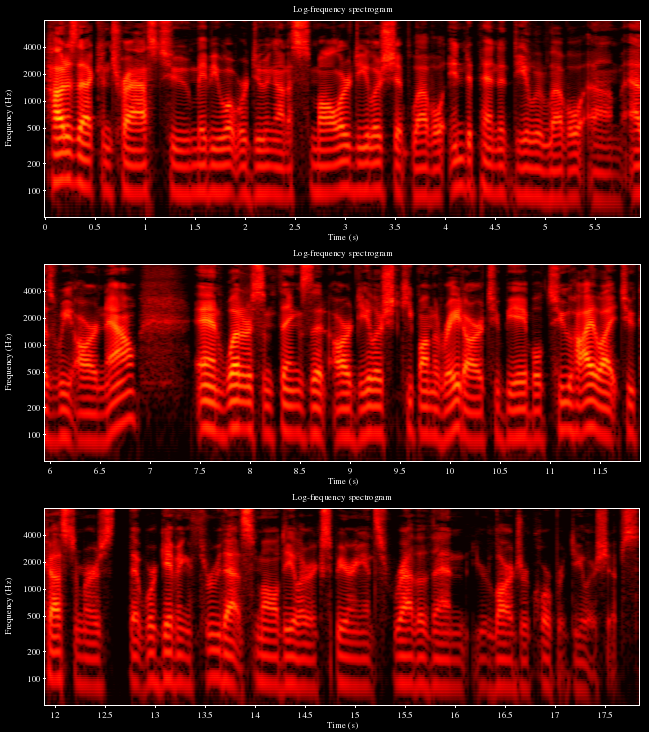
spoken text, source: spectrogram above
how does that contrast to maybe what we're doing on a smaller dealership level, independent dealer level, um, as we are now? And what are some things that our dealers should keep on the radar to be able to highlight to customers that we're giving through that small dealer experience rather than your larger corporate dealerships?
